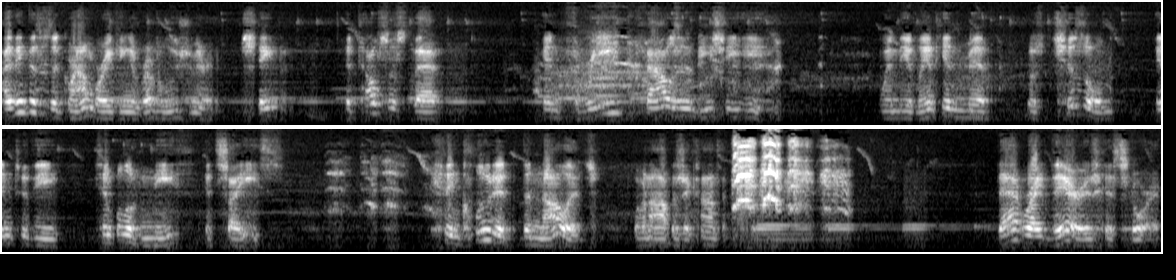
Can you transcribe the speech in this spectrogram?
I think this is a groundbreaking and revolutionary statement. It tells us that in 3000 BCE, when the Atlantean myth was chiseled into the Temple of Neith at Sais, it included the knowledge of an opposite continent. That right there is historic.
